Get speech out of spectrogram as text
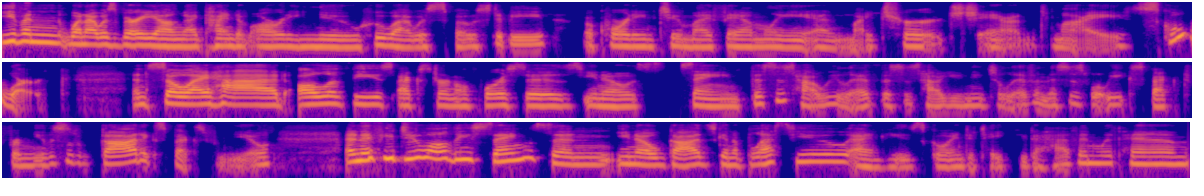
even when i was very young i kind of already knew who i was supposed to be according to my family and my church and my schoolwork and so i had all of these external forces you know saying this is how we live. This is how you need to live and this is what we expect from you. This is what god expects from you. And if you do all these things then you know god's going to bless you and he's going to take you to heaven with him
